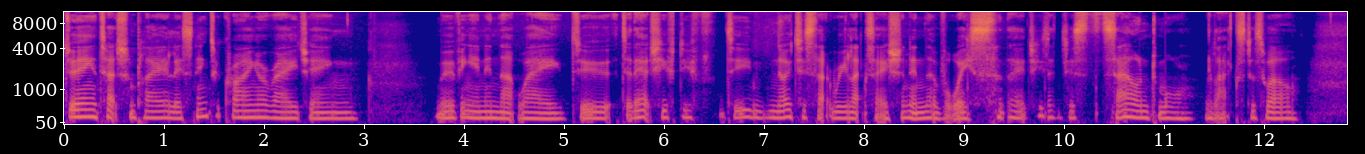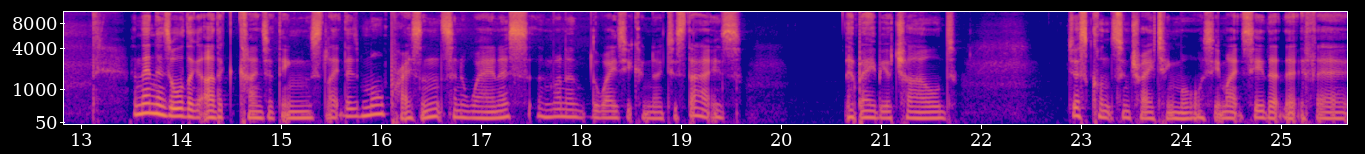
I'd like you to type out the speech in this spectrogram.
doing attachment play, listening to crying or raging, moving in in that way, do do they actually do, do you notice that relaxation in their voice? They actually just sound more relaxed as well. And then there's all the other kinds of things, like there's more presence and awareness. And one of the ways you can notice that is a baby or child just concentrating more. So you might see that, that if they're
